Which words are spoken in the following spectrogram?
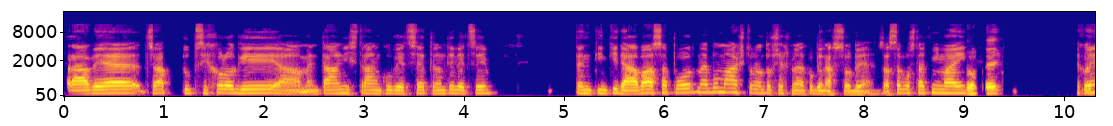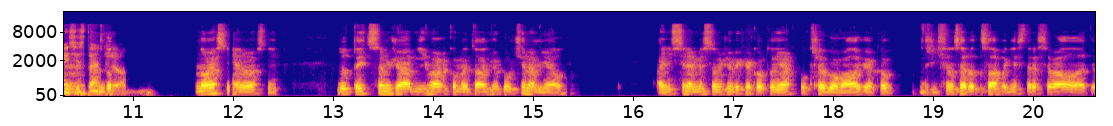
právě třeba tu psychologii a mentální stránku věci a tyhle ty věci, ten tým ti dává support, nebo máš to na to všechno jakoby na sobě? Zase ostatní mají Doteď... jako jiný hmm. systém, Do... No jasně, no jasně. Doteď jsem žádnýho jako mentálního kouče neměl. Ani si nemyslím, že bych jako to nějak potřeboval, že jako dřív jsem se docela hodně stresoval, ale to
